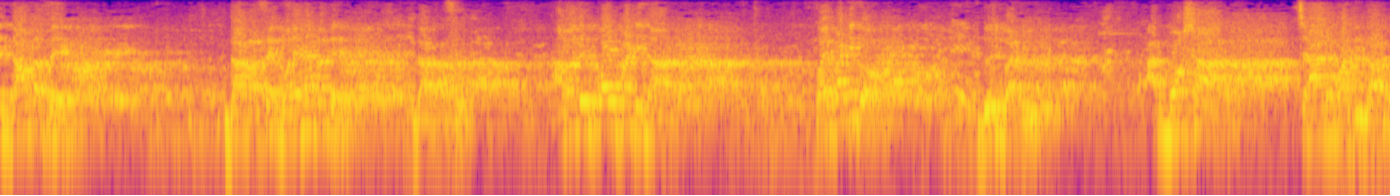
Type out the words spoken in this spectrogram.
এর দাঁত আছে? দাঁত আছে, মনে হয় আপনাদের? দাঁত আছে। আমাদের কয় পাটি না কয় পাটি গো? দুই পাটি আর মশা, চার পাটি দাঁত।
